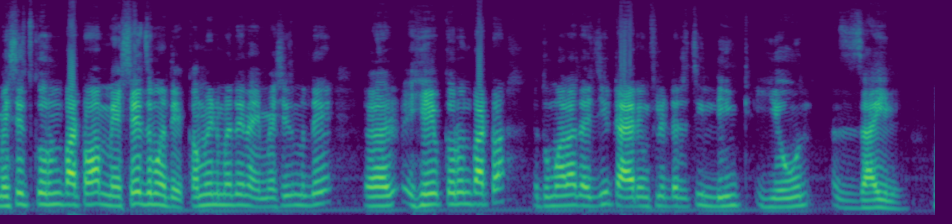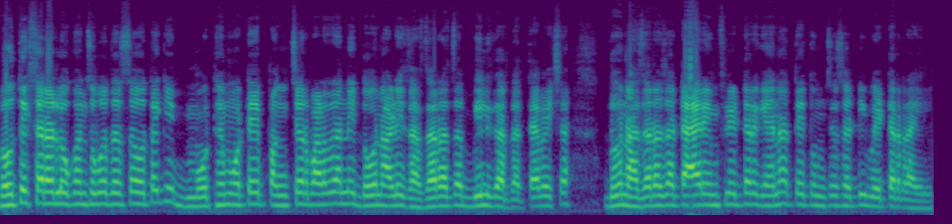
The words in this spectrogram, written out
मेसेज करून पाठवा. मेसेजमध्ये कमेंटमध्ये नाही. मेसेजमध्ये हे करून पाठवा. तुम्हाला त्याची टायर इन्फ्लेटरची लिंक येऊन जाईल. बहुतेक साऱ्या लोकांसोबत असं होतं की मोठे मोठे पंक्चर पाडतात आणि दोन अडीच हजाराचं बिल करतात. त्यापेक्षा दोन हजाराचा टायर इन्फ्लेटर घ्या ना ते तुमच्यासाठी बेटर राहील.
